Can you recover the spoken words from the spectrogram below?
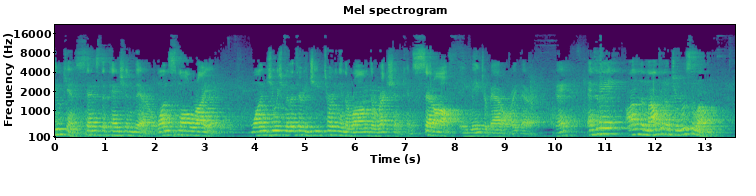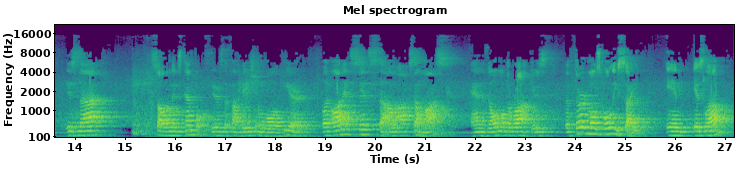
you can sense the tension there. One small riot, one Jewish military jeep turning in the wrong direction can set off a major battle right there. Okay? And today, on the mountain of Jerusalem, is not Solomon's temple. Here's the foundation wall here. But on it sits the Al Aqsa Mosque and the Dome of the Rock. It is the third most holy site in Islam.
